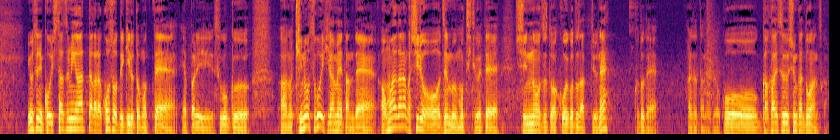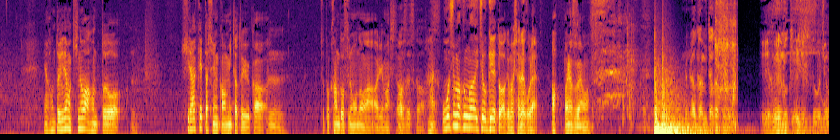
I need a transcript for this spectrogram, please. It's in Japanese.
要するにこういう下積みがあったからこそできると思って、やっぱりすごく、あの、昨日すごいひらめいたんで、あお前がなんか資料を全部持ってきてくれて、新ノーズとはこういうことだっていうね、ことで、あれだったんだけど、こう、瓦解する瞬間どうなんですか？いや、本当にでも昨日は本当、開けた瞬間を見たというか、んちょっと感動するものがありました。ですかはい。大島君が一応ゲートを開けましたね、これ。あ、ありがとうございます。中見隆の FM 芸術道場。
